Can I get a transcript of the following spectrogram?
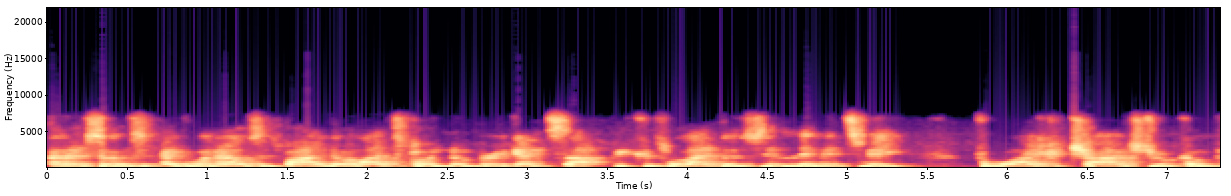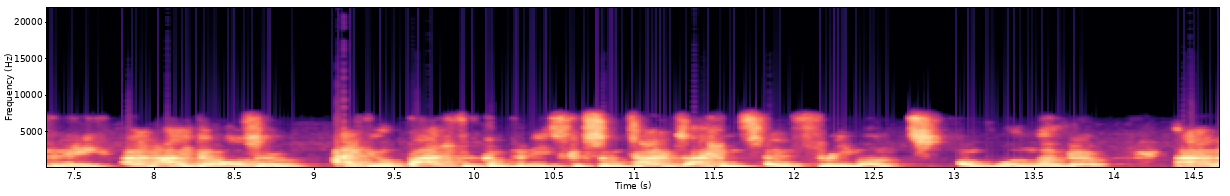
uh, so is everyone else's. But I don't like to put a number against that because what that does is it limits me for what I could charge to a company. And I don't also I feel bad for companies because sometimes I can spend three months on one logo and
